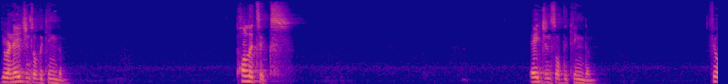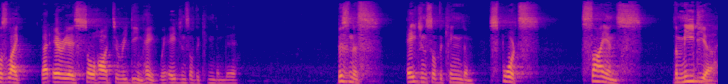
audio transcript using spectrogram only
you're an agent of the kingdom politics, agents of the kingdom. Feels like that area is so hard to redeem. Hey, we're agents of the kingdom there. Business, agents of the kingdom. Sports, science, the media.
